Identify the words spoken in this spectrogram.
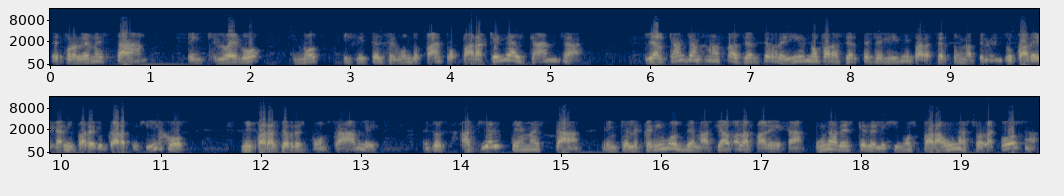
El problema está en que luego no hiciste el segundo paso. ¿Para qué le alcanza? Le alcanza más para hacerte reír, no para hacerte feliz, ni para hacerte una, tu pareja, ni para educar a tus hijos, ni para ser responsable. Entonces, aquí el tema está en que le pedimos demasiado a la pareja una vez que le elegimos para una sola cosa.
